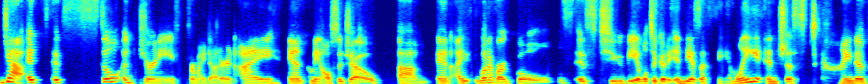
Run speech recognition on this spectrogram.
yeah, it's, it's still a journey for my daughter and I, and I mean, also Joe. Um, and I, one of our goals is to be able to go to India as a family and just kind of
